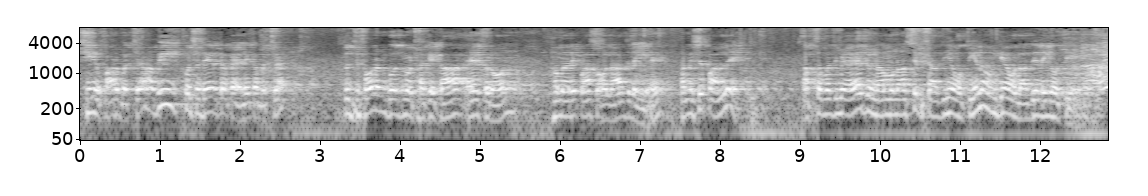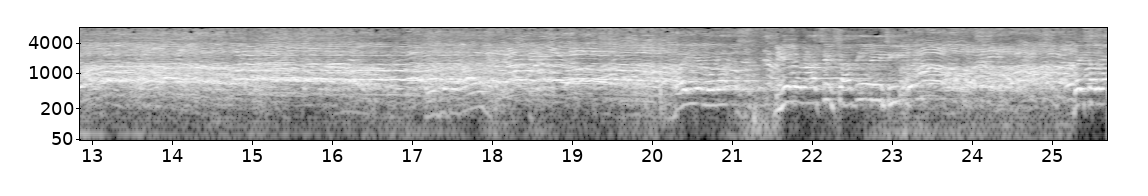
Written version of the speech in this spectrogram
شیر خوار بچہ، ابھی کچھ دیر کا پہلے کا بچہ۔ تو جی فوراً گود میں اٹھا کے کہا، اے فرون ہمارے پاس اولاد نہیں ہے، ہم اسے پال لیں۔ اب سمجھ میں آیا، جو نامناسب شادیاں ہوتی ہیں نا، ان کے اولادیں نہیں ہوتی ہیں۔ یہ مناسب شادی نہیں تھی بھائی سلوار پڑھنے ذرا محمد والے محمد کہنے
